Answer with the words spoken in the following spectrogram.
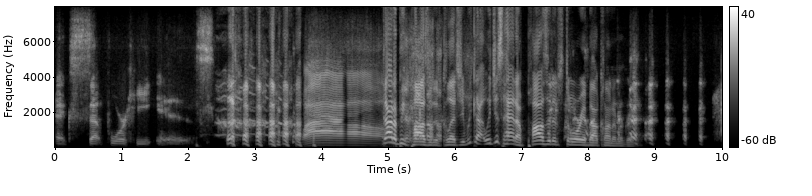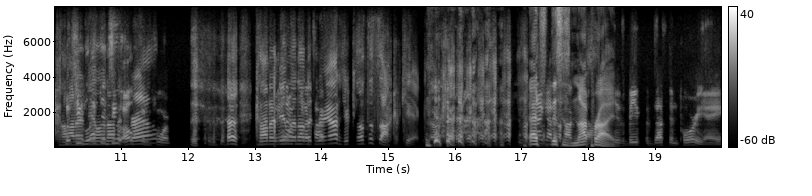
Except for he is. Wow. Got to be positive, Kelechi. We got we just had a positive story about Conor McGregor. Conor but you left kneeling it on too the open ground. for me. Conor And kneeling on the talk- ground. Here comes the soccer kick. Okay. That's this is not pride. His beef with Dustin Poirier,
